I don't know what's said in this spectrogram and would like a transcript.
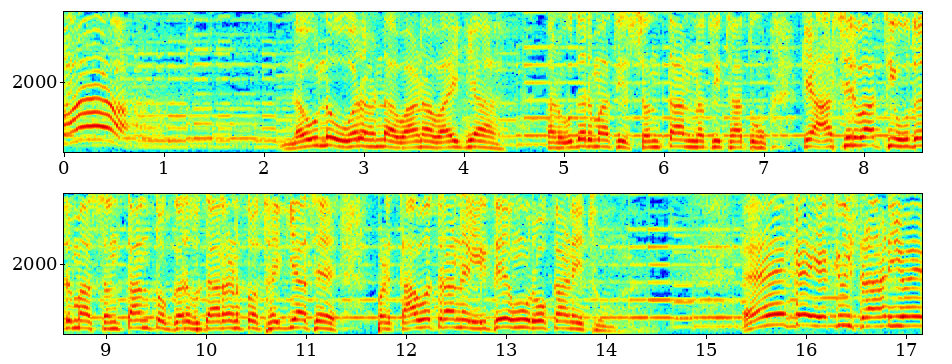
માં, નવ નવ વર્ષના વાણા વાઈ ગયા. અને ઉદરમાંથી સંતાન નથી થતું. કે આશીર્વાદથી ઉદરમાં સંતાન તો ગર્ભધારણ તો થઈ ગયા છે, પણ કાવતરાને લીધે હું રોકાણી છું. એ કે એકવીસ રાણીઓએ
